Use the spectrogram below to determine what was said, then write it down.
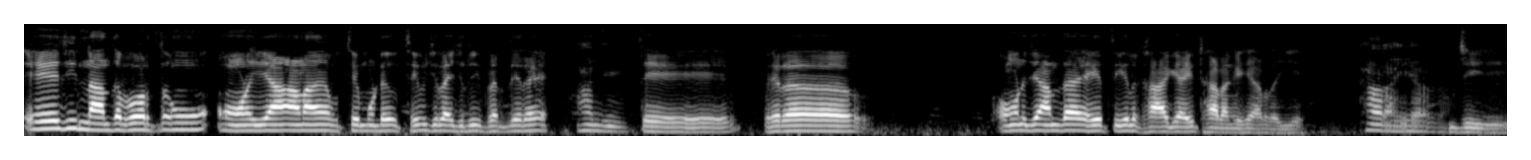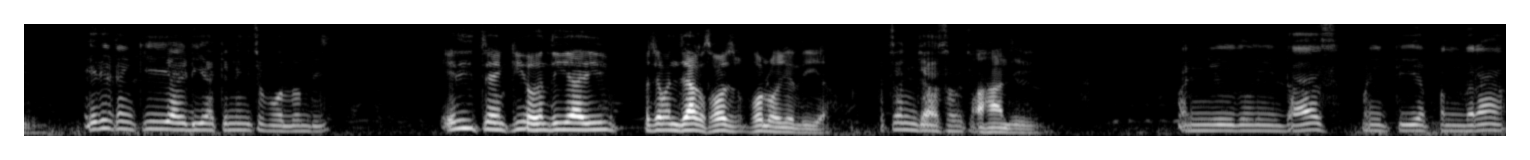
ਇਹ ਜੀ ਆਨੰਦਪੁਰ ਤੋਂ ਆਉਣ ਜਾਣ ਉੱਥੇ ਮੁੰਡੇ ਉੱਥੇ ਵੀ ਚਲਾਈ ਜੁਰੀ ਫਿਰਦੇ ਰਹੇ। ਹਾਂਜੀ। ਤੇ ਫਿਰ ਆਉਣ ਜਾਣ ਦਾ ਇਹ ਤੇਲ ਖਾ ਗਿਆ ਜੀ 18000 ਦਾ ਜੀ ਇਹ। 18000 ਦਾ। ਜੀ ਜੀ। ਇਹਦੀ ਟੈਂਕੀ ਆਈਡੀਆ ਕਿੰਨੇ ਚ ਫੁੱਲ ਹੁੰਦੀ? ਇਹਦੀ ਟੈਂਕੀ ਹੋ ਜਾਂਦੀ ਆ ਜੀ 5500 ਫੁੱਲ ਹੋ ਜਾਂਦੀ ਆ। 5500 ਚ? ਹਾਂਜੀ। ਪੰਜੂ ਦੁਨੀ 10 35 15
